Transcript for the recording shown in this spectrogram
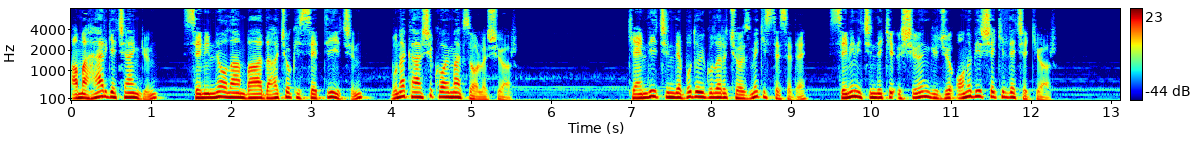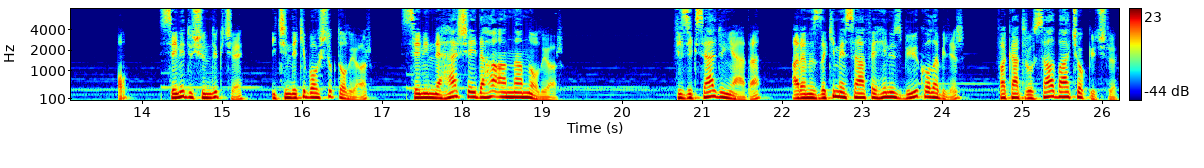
Ama her geçen gün, seninle olan bağı daha çok hissettiği için, buna karşı koymak zorlaşıyor. Kendi içinde bu duyguları çözmek istese de, senin içindeki ışığın gücü onu bir şekilde çekiyor. O, seni düşündükçe, içindeki boşluk doluyor, seninle her şey daha anlamlı oluyor. Fiziksel dünyada, aranızdaki mesafe henüz büyük olabilir, fakat ruhsal bağ çok güçlü.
